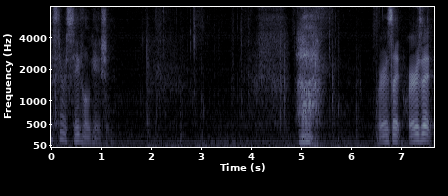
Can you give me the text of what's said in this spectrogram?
Is there a save location? Ah. Where is it? Where is it?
